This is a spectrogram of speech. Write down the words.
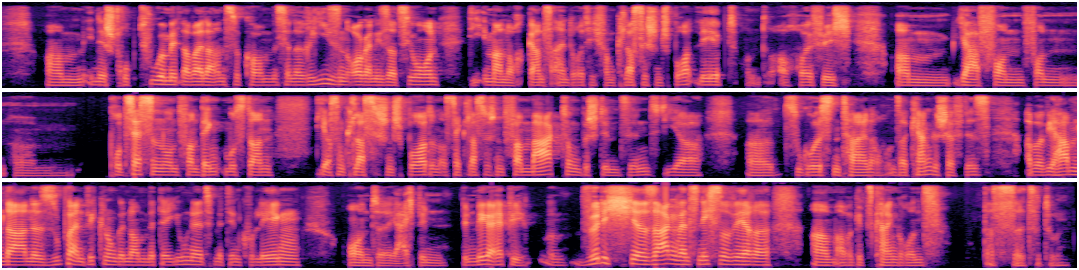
ähm, in der Struktur mittlerweile anzukommen. Ist ja eine Riesenorganisation, die immer noch ganz eindeutig vom klassischen Sport lebt und auch häufig ähm, ja von, von ähm, Prozessen und von Denkmustern, die aus dem klassischen Sport und aus der klassischen Vermarktung bestimmt sind, die ja äh, zu größten Teilen auch unser Kerngeschäft ist. Aber wir haben da eine super Entwicklung genommen mit der Unit, mit den Kollegen und äh, ja, ich bin, bin mega happy. Würde ich äh, sagen, wenn es nicht so wäre, ähm, aber gibt es keinen Grund, das äh, zu tun.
